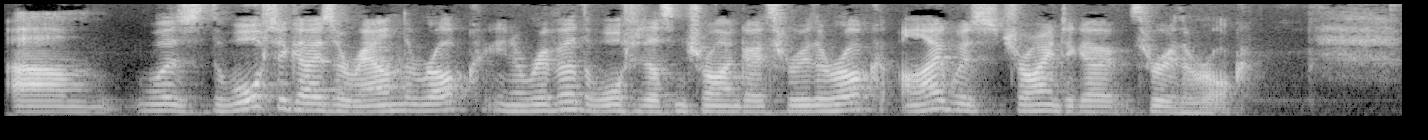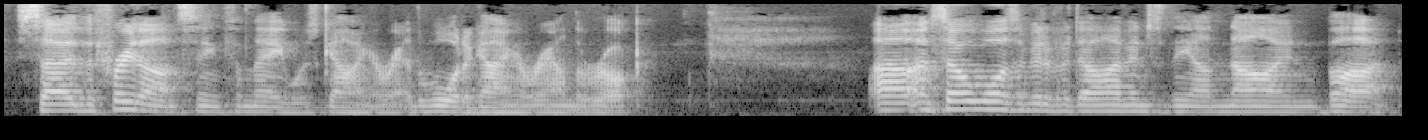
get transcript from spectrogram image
Um, was the water goes around the rock in a river. The water doesn't try and go through the rock. I was trying to go through the rock. So the freelancing for me was going around the water going around the rock. Uh, and so it was a bit of a dive into the unknown, but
